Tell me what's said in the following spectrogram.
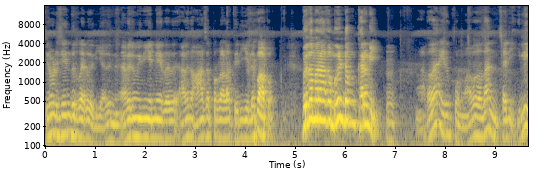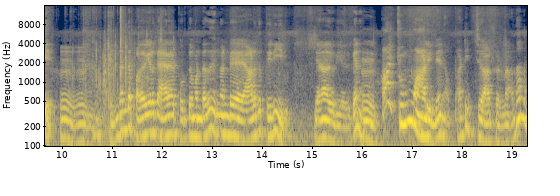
சிலோட சேர்ந்துடுறாரு தெரியாது அவரும் இனி என்ன அவர் ஆசைப்படுறாளா தெரியல பார்ப்போம் பிரதமராக மீண்டும் கரணி. ம் அவதான் இருக்கணும். அவ தான் சரி. இல்லையே? எந்தெந்த பதவிகளுக்கு யார் யார் பொருத்தம் பண்றது எங்கண்ட ஆளுக்கு தெரியுது. ஜனாதிபதியா இருக்கு ம். ஆ சும்மா ஆள் இல்லை நான் படிச்ச ஆட்கள்லாம். அதான் அந்த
